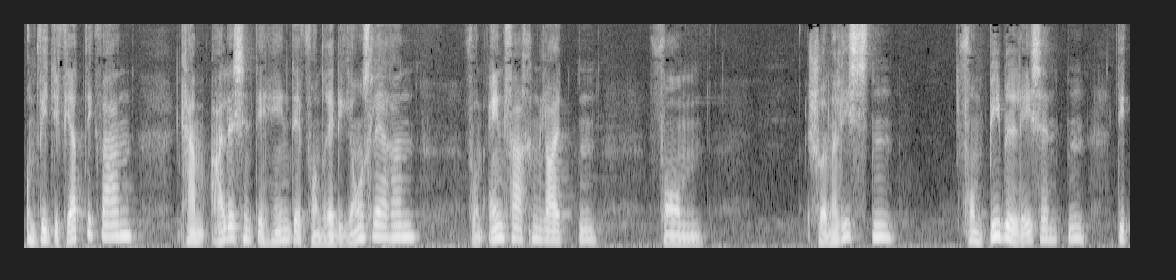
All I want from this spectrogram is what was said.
Und wie die fertig waren, kam alles in die Hände von Religionslehrern, von einfachen Leuten, von Journalisten, von Bibellesenden, die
